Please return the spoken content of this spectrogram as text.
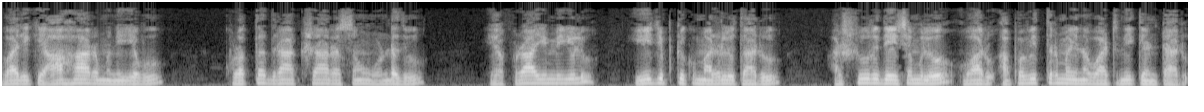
వారికి ఆహారమునియవు క్రొత్త ద్రాక్షారసం ఉండదు. ఎఫ్రాయిమీయులు ఈజిప్టుకు మరలుతారు. అషూరు దేశములో వారు అపవిత్రమైన వాటిని తింటారు.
